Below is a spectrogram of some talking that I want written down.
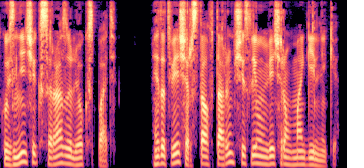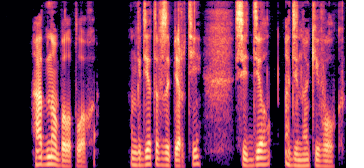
кузнечик сразу лег спать. Этот вечер стал вторым счастливым вечером в могильнике. Одно было плохо. Где-то в заперти сидел одинокий волк.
